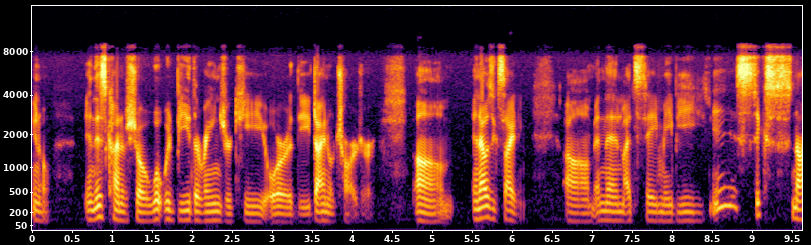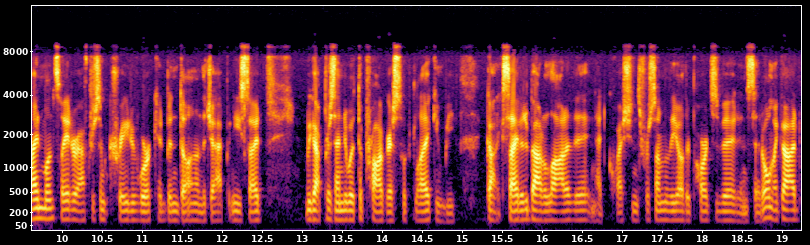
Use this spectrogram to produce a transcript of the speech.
you know, in this kind of show, what would be the Ranger key or the Dino Charger? Um, and that was exciting. Um, and then I'd say maybe eh, six, nine months later, after some creative work had been done on the Japanese side, we got presented with the progress looked like, and we got excited about a lot of it, and had questions for some of the other parts of it, and said, "Oh my God,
